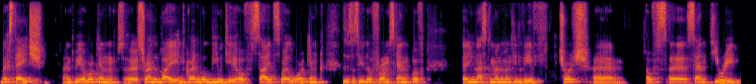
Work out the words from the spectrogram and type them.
backstage and we are working uh, surrounded by incredible beauty of sites while working. This is video from scanning of a UNESCO monument in Lviv, Church uh, of uh, Saint Yuri.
